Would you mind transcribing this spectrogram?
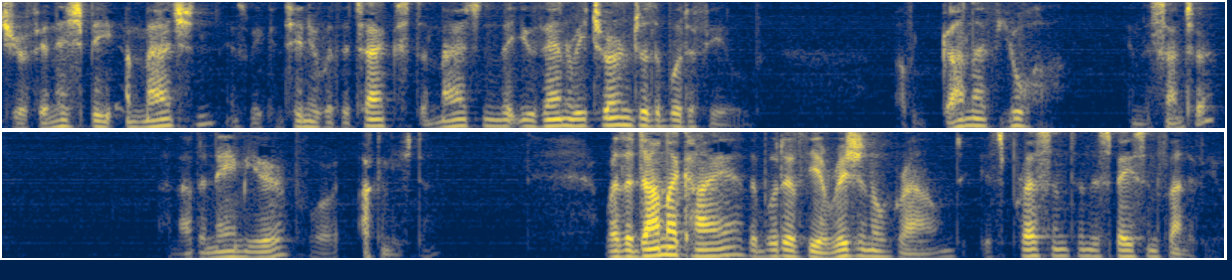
Once you're finished, be imagine, as we continue with the text, imagine that you then return to the Buddha field of Ghanavyuha in the center, another name here for Akanistha, where the Dharmakaya, the Buddha of the original ground, is present in the space in front of you.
